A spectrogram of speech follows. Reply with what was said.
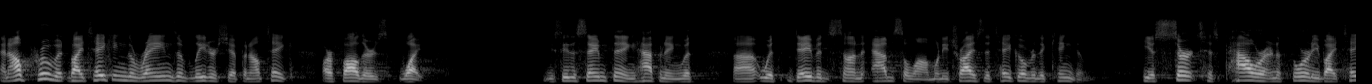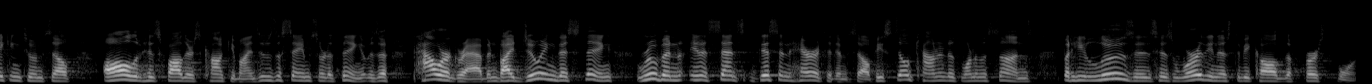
And I'll prove it by taking the reins of leadership, and I'll take our father's wife. You see the same thing happening with, uh, with David's son Absalom when he tries to take over the kingdom. He asserts his power and authority by taking to himself all of his father's concubines. It was the same sort of thing. It was a power grab. And by doing this thing, Reuben, in a sense, disinherited himself. He's still counted as one of the sons, but he loses his worthiness to be called the firstborn,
